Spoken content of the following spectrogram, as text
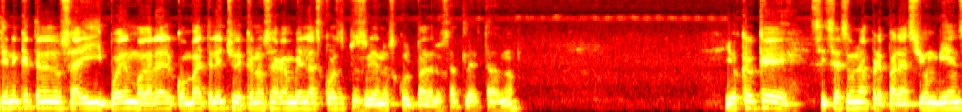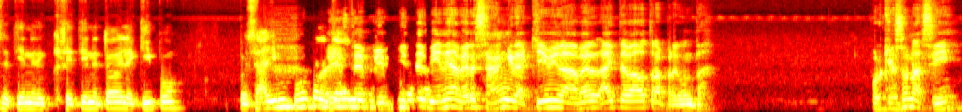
tienen que tenerlos ahí y pueden moderar el combate. El hecho de que no se hagan bien las cosas, pues ya no es culpa de los atletas, ¿no? Yo creo que si se hace una preparación bien, se tiene, se tiene todo el equipo pues hay un punto en Este Peter viene a ver sangre aquí, mira, a ver, ahí te va otra pregunta. ¿Por qué son así?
